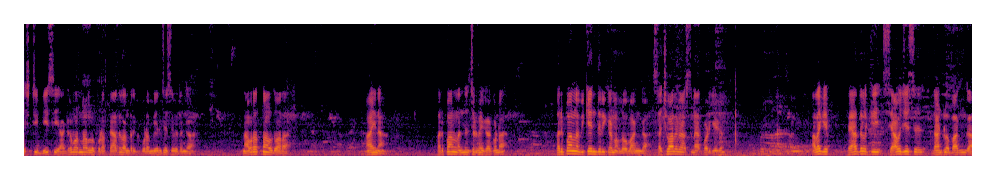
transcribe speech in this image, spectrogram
ఎస్టీ బీసీ అగ్రవర్ణాల్లో కూడా పేదలందరికీ కూడా మేలు చేసే విధంగా నవరత్నాల ద్వారా ఆయన పరిపాలన అందించడమే కాకుండా పరిపాలన వికేంద్రీకరణలో భాగంగా సచివాలయ వ్యవస్థను ఏర్పాటు చేయడం అలాగే పేదలకి సేవ చేసే దాంట్లో భాగంగా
